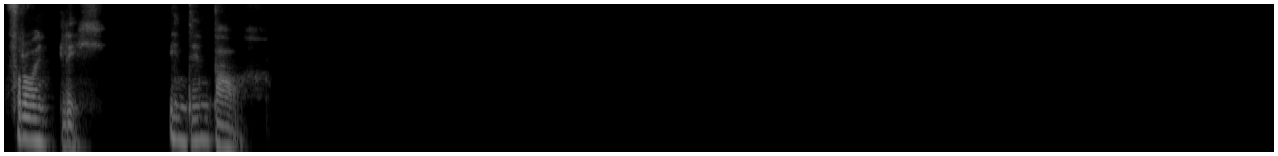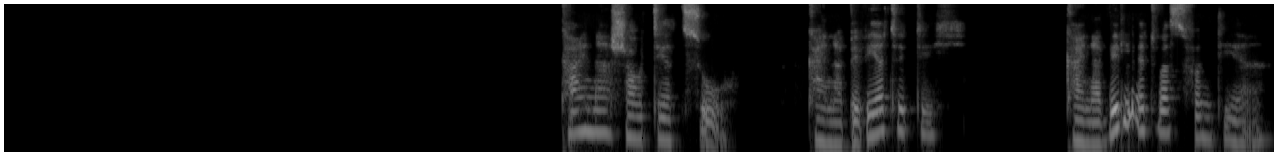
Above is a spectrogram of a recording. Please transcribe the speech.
freundlich in den Bauch. Keiner schaut dir zu, keiner bewertet dich, keiner will etwas von dir.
